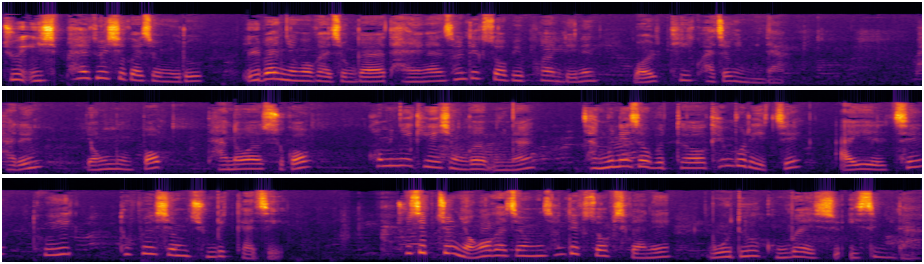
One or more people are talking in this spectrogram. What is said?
주 28교시 과정으로 일반 영어 과정과 다양한 선택 수업이 포함되는 멀티 과정입니다. 발음, 영문법, 단어와 수거, 커뮤니케이션과 문화, 장문에서부터 캠브리지, IELTS, 토익, 토플 시험 준비까지 초집중 영어 과정 선택 수업 시간에 모두 공부할 수 있습니다.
